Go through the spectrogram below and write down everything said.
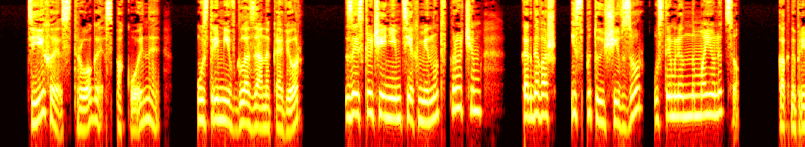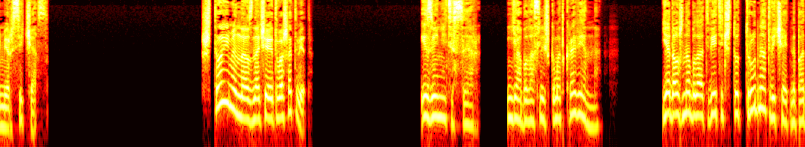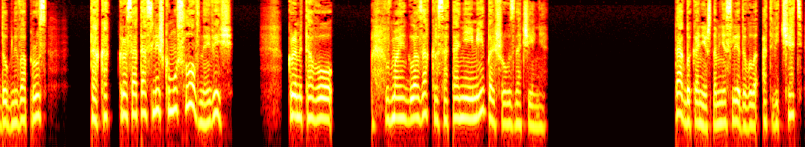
Тихая, строгая, спокойная, устремив глаза на ковер, за исключением тех минут, впрочем, когда ваш испытующий взор устремлен на мое лицо, как, например, сейчас. Что именно означает ваш ответ? Извините, сэр, я была слишком откровенна. Я должна была ответить, что трудно отвечать на подобный вопрос, так как красота слишком условная вещь. Кроме того, в моих глазах красота не имеет большого значения. Так бы, конечно, мне следовало отвечать,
